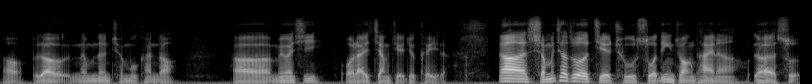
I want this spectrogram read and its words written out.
哦，不知道能不能全部看到。呃，没关系，我来讲解就可以了。那什么叫做解除锁定状态呢？呃，锁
